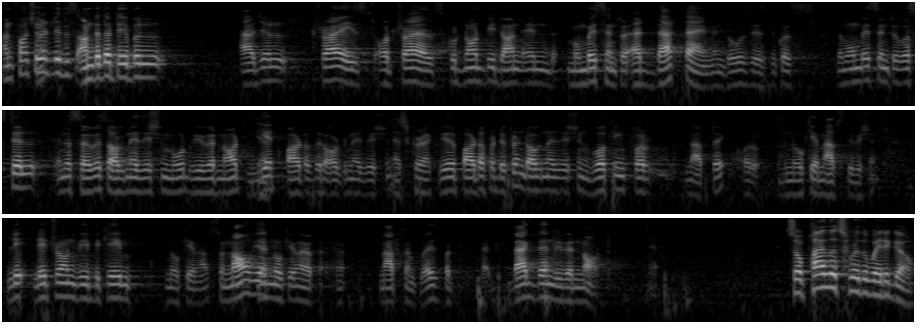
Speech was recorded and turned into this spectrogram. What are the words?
Unfortunately, this under the table Agile tries or trials could not be done in Mumbai Center at that time in those days because the Mumbai Center was still in a service organization mode. We were not yep. yet part of the organization. That's correct. We were part of a different organization working for NAVTEQ or the Nokia Maps division. La later on, we became Nokia Maps. So now we are Nokia Map, uh, Maps employees, but back then we were not. Yep. So pilots were the way to go.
